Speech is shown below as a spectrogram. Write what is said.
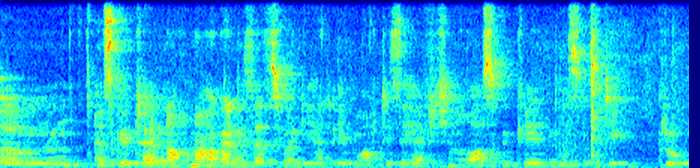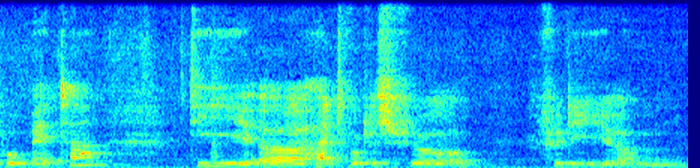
ähm, es gibt halt noch eine Organisation, die hat eben auch diese Heftchen rausgegeben. Das ist die Grupo Beta, die äh, halt wirklich für, für, die, ähm,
